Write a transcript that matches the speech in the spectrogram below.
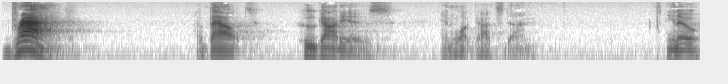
brag about who God is and what God's done. You know,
